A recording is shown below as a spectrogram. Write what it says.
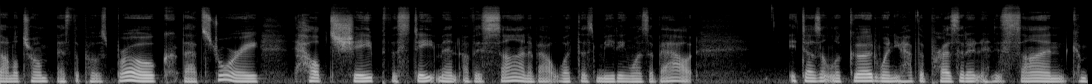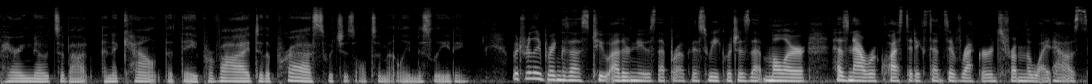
Donald Trump, as the Post broke that story, helped shape the statement of his son about what this meeting was about. It doesn't look good when you have the president and his son comparing notes about an account that they provide to the press, which is ultimately misleading. Which really brings us to other news that broke this week, which is that Mueller has now requested extensive records from the White House.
